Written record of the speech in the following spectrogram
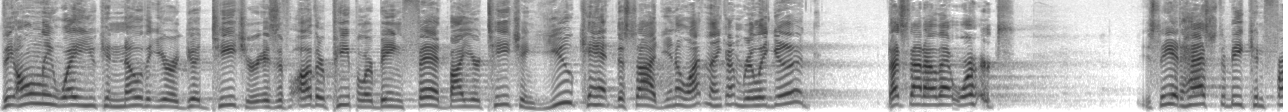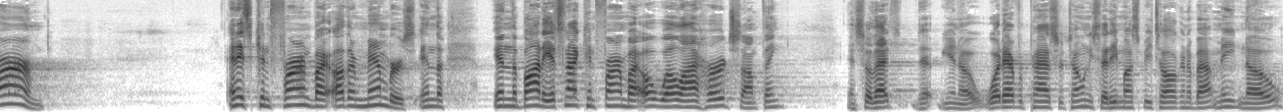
the only way you can know that you're a good teacher is if other people are being fed by your teaching. You can't decide, you know, I think I'm really good. That's not how that works. You see, it has to be confirmed. And it's confirmed by other members in the, in the body. It's not confirmed by, oh, well, I heard something. And so that, that, you know, whatever Pastor Tony said, he must be talking about me. No,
